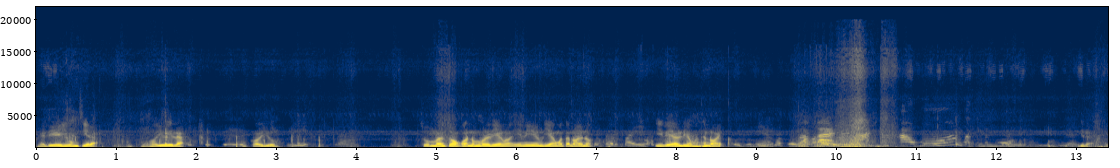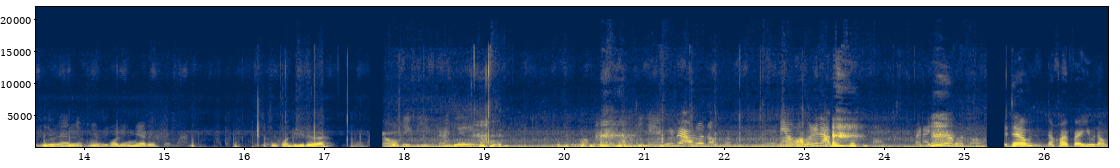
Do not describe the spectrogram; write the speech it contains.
แม่เดียอยู่จังซี่ล่ะพออยู่นี่แหละพออยู่ซุ่มมันสองคนน้ำม่ได้เลี้ยงเนาะอีนี่เลี้ยงมาตั้งหน่อยเนาะอีเวียเลี้ยงมาตั้งหน่อย นี่แหละเลี้ยงเลี้ยงเลี้ยงพ่อเลี้ยงแม่เด้อเป็นคนดีเด้อเด็กดีกำลังใจอุ้ยไปเอารถออกก่อนแม่เอาออกก็ได้ล่ะไปไหนอยู่รถออกไปเจอต้องคอยไปอยู่น้อง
